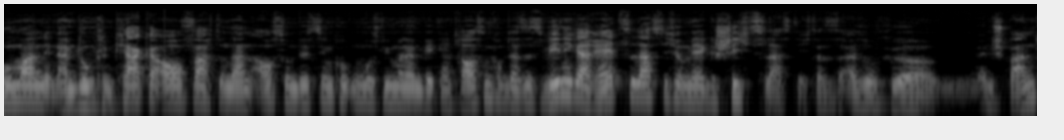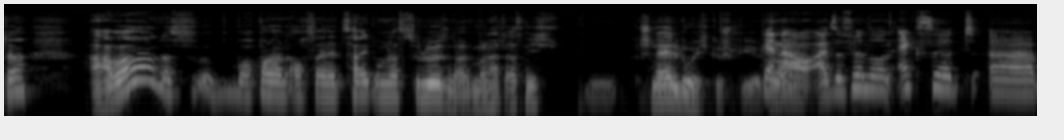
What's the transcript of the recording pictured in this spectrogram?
wo man in einem dunklen Kerker aufwacht und dann auch so ein bisschen gucken muss, wie man den Weg nach draußen kommt. Das ist weniger rätsellastig und mehr geschichtslastig. Das ist also für entspannter. Aber das braucht man dann auch seine Zeit, um das zu lösen. Also man hat das nicht schnell durchgespielt. Genau, Oder? also für so ein Exit äh,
